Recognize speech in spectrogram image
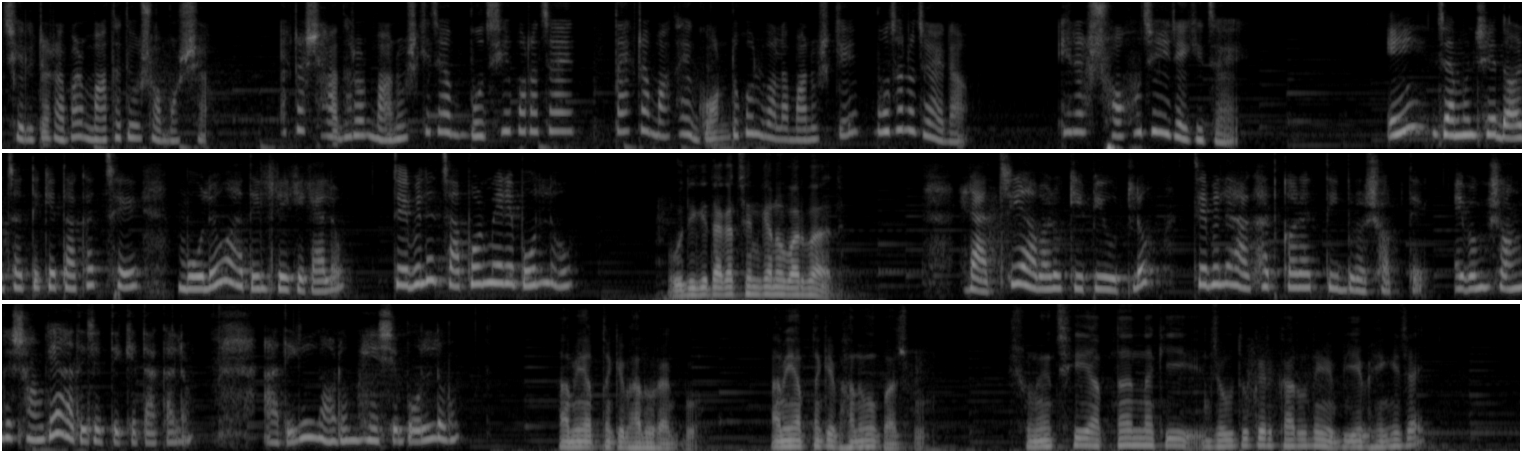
ছেলেটার আবার মাথাতেও সমস্যা। একটা সাধারণ মানুষকে যা বুঝিয়ে পড়া যায় তা একটা মাথায় গন্ডগোলওয়ালা মানুষকে বোঝানো যায় না। এরা সহজেই রেগে যায়। এই যেমন সে দরজার দিকে তাকাচ্ছে বলেও আদিল রেগে গেল। টেবিলে চাপড় মেরে বলল ওদিকে তাকাচ্ছেন কেন বারবার? রাত্রি আবারও কেঁপে উঠল টেবিলে আঘাত করার তীব্র শব্দে এবং সঙ্গে সঙ্গে আদিলের দিকে তাকালো। আদিল নরম হেসে বলল আমি আপনাকে ভালো রাখব। আমি আপনাকে ভালোবাসবো শুনেছি আপনার নাকি যৌতুকের কারণে বিয়ে ভেঙে যায়?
